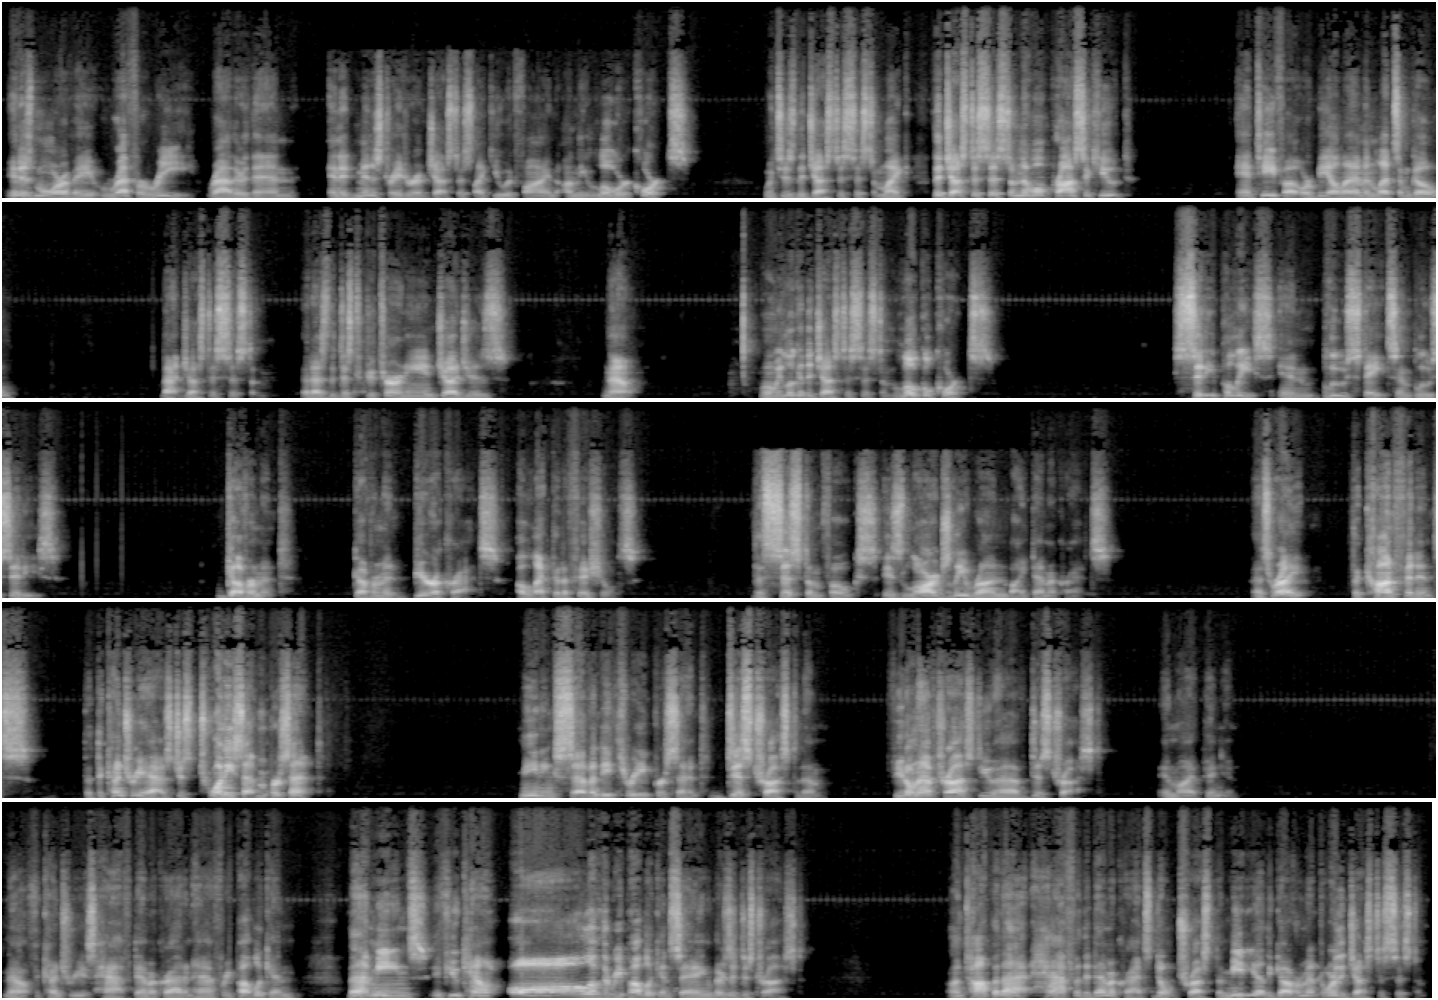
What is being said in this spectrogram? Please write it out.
It is more of a referee rather than an administrator of justice like you would find on the lower courts, which is the justice system, like the justice system that won't prosecute Antifa or BLM and lets them go. That justice system that has the district attorney and judges. Now, when we look at the justice system, local courts, city police in blue states and blue cities, government, government bureaucrats, elected officials. The system, folks, is largely run by Democrats. That's right the confidence that the country has, just 27%, meaning 73% distrust them. If you don't have trust, you have distrust, in my opinion. Now, if the country is half Democrat and half Republican, that means if you count all of the Republicans saying there's a distrust, on top of that, half of the Democrats don't trust the media, the government, or the justice system.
